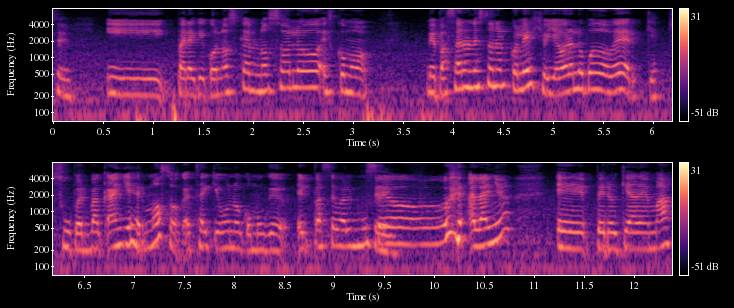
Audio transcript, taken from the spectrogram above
Sí. y para que conozcan no solo es como me pasaron esto en el colegio y ahora lo puedo ver, que es súper bacán y es hermoso, ¿cachai? Que uno como que el paseo al museo al año, eh, pero que además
